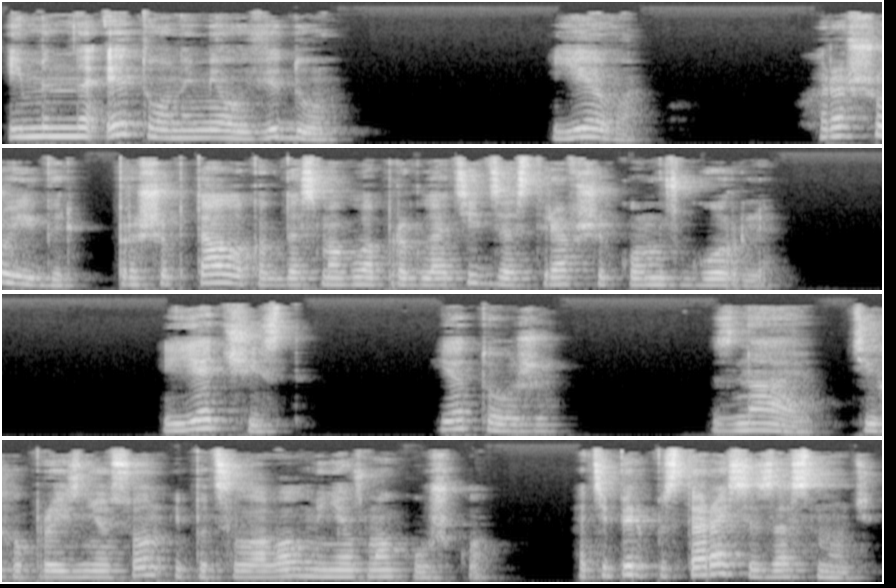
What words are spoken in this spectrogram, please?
именно это он имел в виду. Ева. Хорошо, Игорь, прошептала, когда смогла проглотить застрявший ком в горле. И я чист. Я тоже. Знаю, тихо произнес он и поцеловал меня в макушку. А теперь постарайся заснуть.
